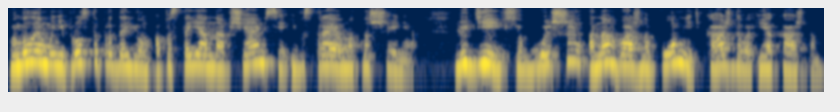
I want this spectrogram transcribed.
В MLM мы не просто продаем, а постоянно общаемся и выстраиваем отношения. Людей все больше, а нам важно помнить каждого и о каждом.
